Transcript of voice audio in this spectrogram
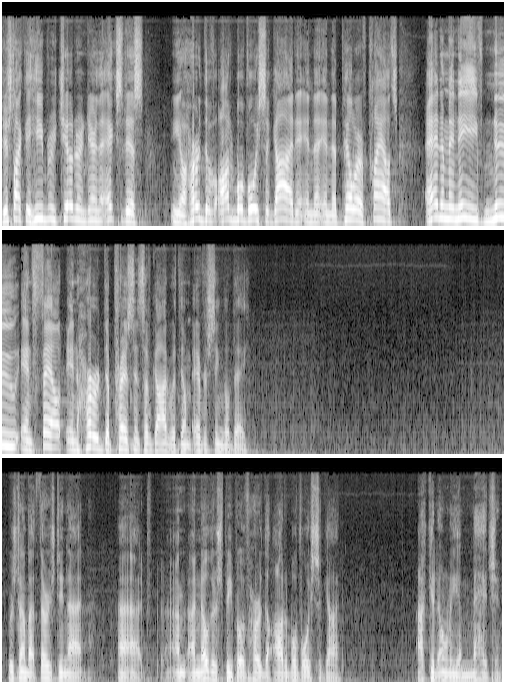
Just like the Hebrew children during the Exodus, you know, heard the audible voice of God in the, in the pillar of clouds, Adam and Eve knew and felt and heard the presence of God with them every single day. We are talking about Thursday night. Uh, I, I know there's people who have heard the audible voice of God. I could only imagine,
